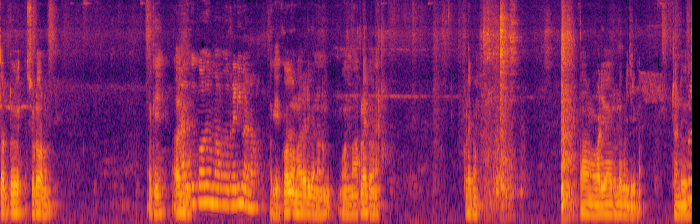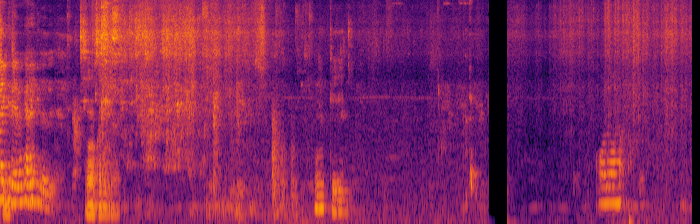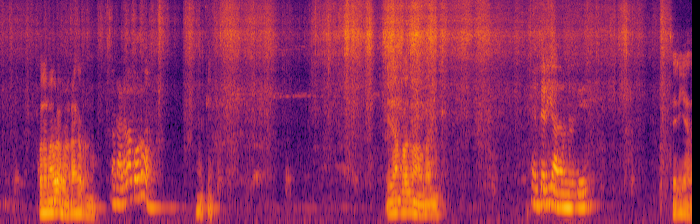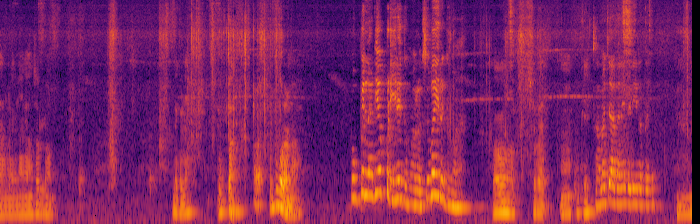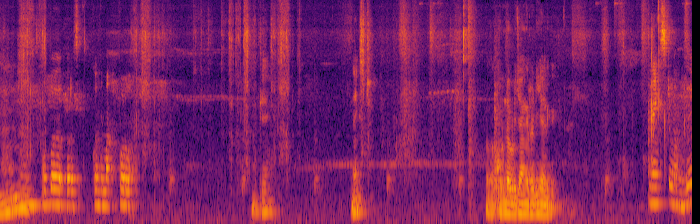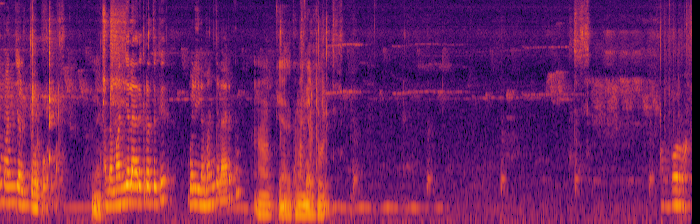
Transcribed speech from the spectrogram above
தொட்டு சுடணும். ஓகே அது அதுக்கு கோதுமை மாவு ரெடி பண்ணணும். ஓகே கோதுமை மாவு ரெடி பண்ணணும். மா குழைப்பேன் குழைப்போம். பாருங்க வடிவாக உருண்டை பிடிச்சிருக்கேன் ரெண்டு பேரும் ஓ கரெக்ட் ஓகே. கோதுமை கூட போடணும்? கணக்காக போடணும்? ஒரு அளவாக போடுவோம். ஓகே. இதுதான் கோதுமை மாவு பாருங்க. எனக்கு தெரியாது உங்களுக்கு. தெரியாது அவங்களுக்கு நாங்கள் தான் சொல்லுவோம். இதுக்குள்ள உப்பா? உப்பு போடணுமா? உப்பு இல்லாட்டி எப்படி இருக்குமா ஒரு சுவை இருக்குமா? ஓ சுவர் ஆ ஓகே. சமைச்சா தானே தெரியறதுக்கு உப்பு ஒரு சி- கொஞ்சமா போடுவோம். ஓகே. நெக்ஸ்ட் உருண்டை பிடிச்சாங்க ரெடியாக இருக்குது நெக்ஸ்ட் வந்து மஞ்சள் தூள் போடுவோம். அந்த மஞ்சளாக இருக்கிறதுக்கு வெளியில் மஞ்சளாக இருக்கும் ஓகே அதுக்கு மஞ்சள் தூள். போடுவோம்.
